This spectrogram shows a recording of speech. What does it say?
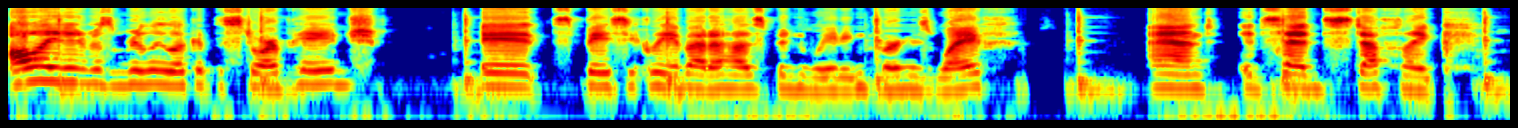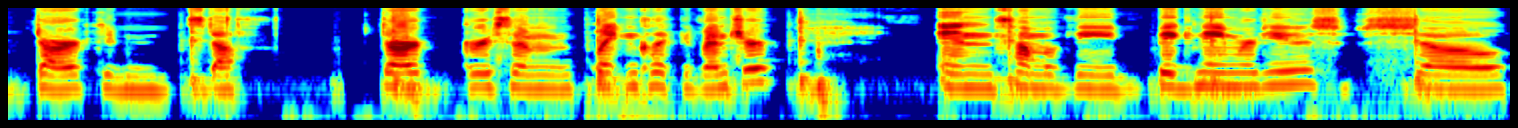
all I did was really look at the store page. It's basically about a husband waiting for his wife, and it said stuff like dark and stuff, dark, gruesome, point-and-click adventure in some of the big name reviews. So,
